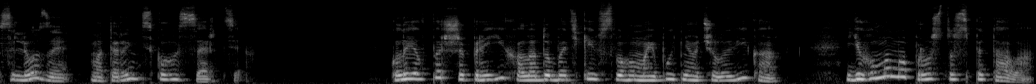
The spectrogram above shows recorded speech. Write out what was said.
Сльози материнського серця. Коли я вперше приїхала до батьків свого майбутнього чоловіка, його мама просто спитала:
